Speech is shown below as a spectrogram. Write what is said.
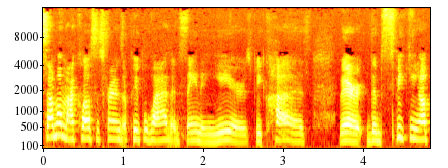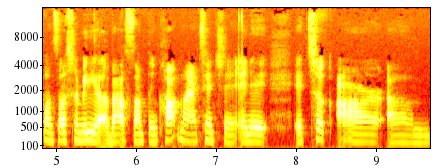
Some of my closest friends are people who I haven't seen in years because they're them speaking up on social media about something caught my attention and it it took our um,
